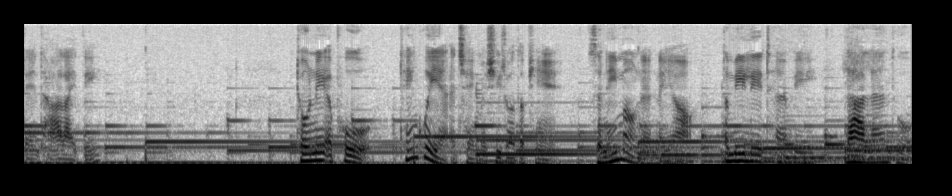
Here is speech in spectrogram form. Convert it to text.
တင်ထားလိုက်သည်ထိုနေ့အဖို့ထင်းခွေရန်အချိန်မရှိတော့သဖြင့်ဇနီးမောင်နှံနှစ်ယောက်သမီးလေးထမ်းပြီးလာလန်းသို့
